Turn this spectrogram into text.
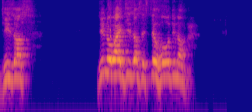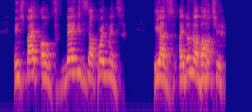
Jesus, do you know why Jesus is still holding on? In spite of many disappointments, he has, I don't know about you,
